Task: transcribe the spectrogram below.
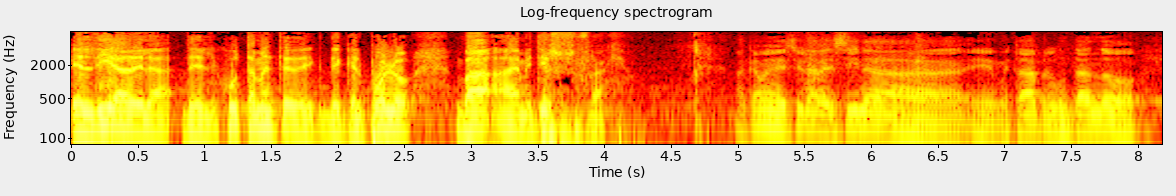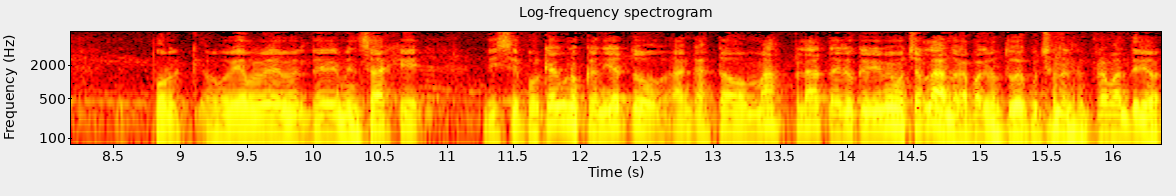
el día de la, del, justamente de, que el pueblo va a emitir su sufragio. Acá me decía una vecina, eh, me estaba preguntando, por, voy a volver a leer el mensaje, Dice, ¿por qué algunos candidatos han gastado más plata? Es lo que vivimos charlando, capaz que lo estuve escuchando en el programa anterior.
